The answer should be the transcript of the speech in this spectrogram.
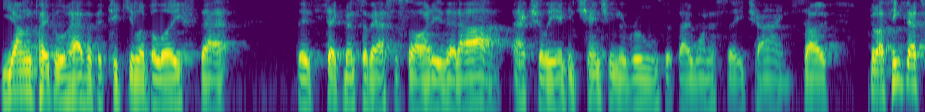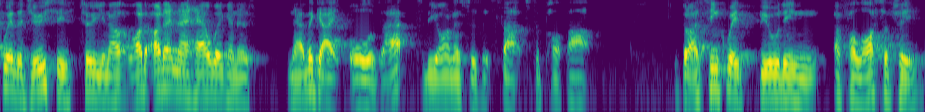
young people who have a particular belief that there's segments of our society that are actually entrenching the rules that they want to see change. So, but I think that's where the juice is too. You know, I, I don't know how we're going to navigate all of that, to be honest, as it starts to pop up. But I think we're building a philosophy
